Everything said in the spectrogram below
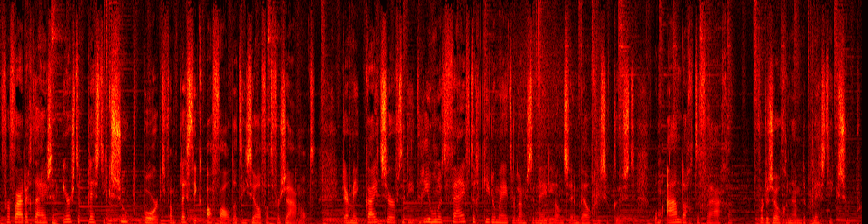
vervaardigde hij zijn eerste plastic soepboard van plastic afval dat hij zelf had verzameld. Daarmee kitesurfde hij 350 kilometer langs de Nederlandse en Belgische kust om aandacht te vragen voor de zogenaamde plastic soep.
